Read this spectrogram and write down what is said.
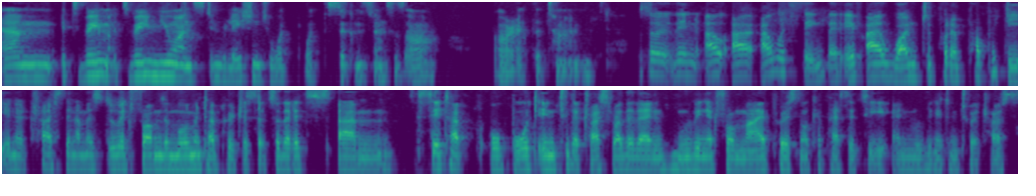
um, it's very it's very nuanced in relation to what what the circumstances are are at the time so then I, I, I would think that if I want to put a property in a trust, then I must do it from the moment I purchase it, so that it's um, set up or bought into the trust rather than moving it from my personal capacity and moving it into a trust.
